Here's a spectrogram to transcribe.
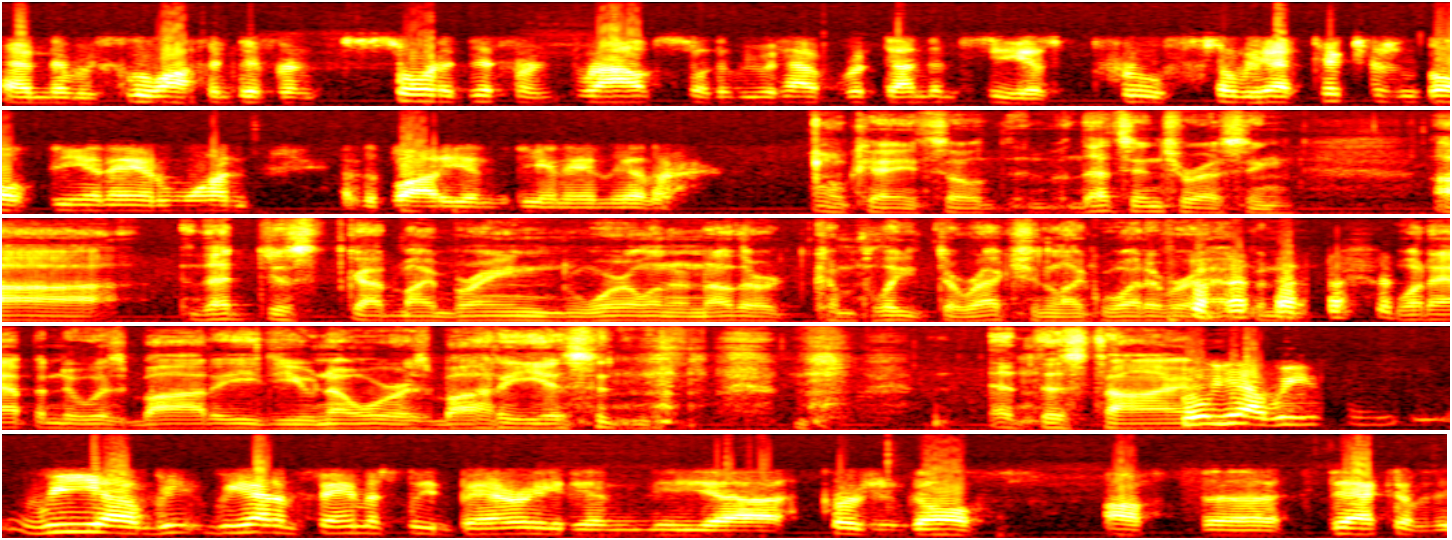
and then we flew off in different, sort of different routes, so that we would have redundancy as proof. So we had pictures in both DNA in one, and the body and the DNA in the other. Okay, so th- that's interesting. Uh, that just got my brain whirling another complete direction. Like whatever happened, what happened to his body? Do you know where his body is at this time? Well, yeah, we we uh, we we had him famously buried in the uh, Persian Gulf off the deck of the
